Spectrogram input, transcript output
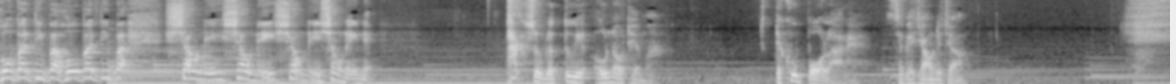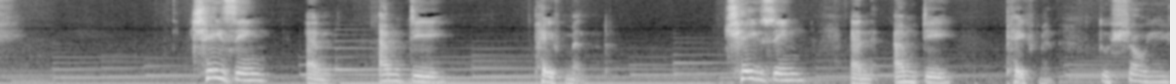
ဟိုဘတ်ဒီဘတ်ဟိုဘတ်ဒီဘတ်ရှောင်းနေရှောင်းနေရှောင်းနေရှောင်းနေနဲ့ထက်ဆိုလို့သူ့ရဲ့အုံနောက်ထဲမှာတခုပေါ်လာတယ်စကားကြောင်းတစ်ကြောင်း chasing an empty pavement. chasing an empty pavement သူရှောက်ရင်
